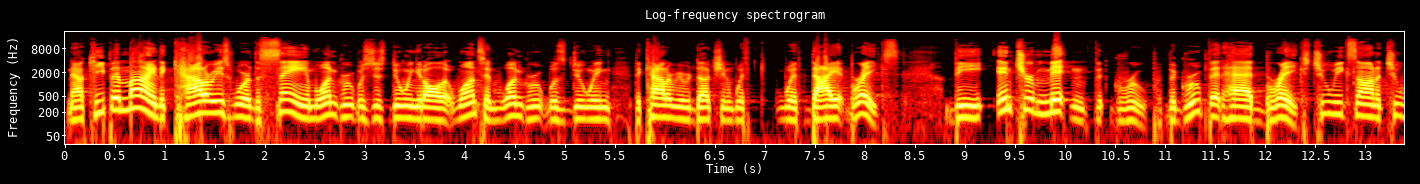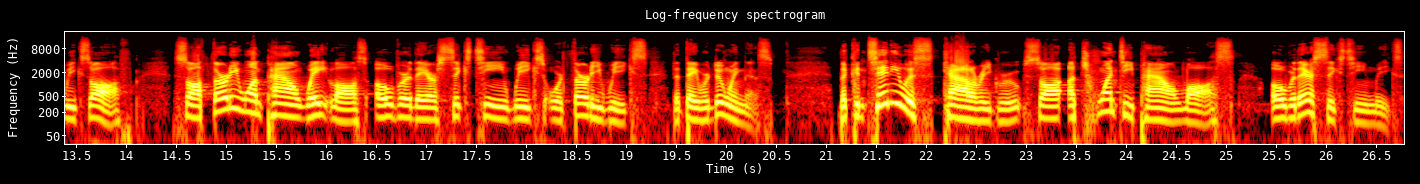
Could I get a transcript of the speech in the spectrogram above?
Now, keep in mind the calories were the same. One group was just doing it all at once, and one group was doing the calorie reduction with, with diet breaks. The intermittent group, the group that had breaks, two weeks on and two weeks off, saw 31 pound weight loss over their 16 weeks or 30 weeks that they were doing this. The continuous calorie group saw a 20 pound loss over their 16 weeks.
